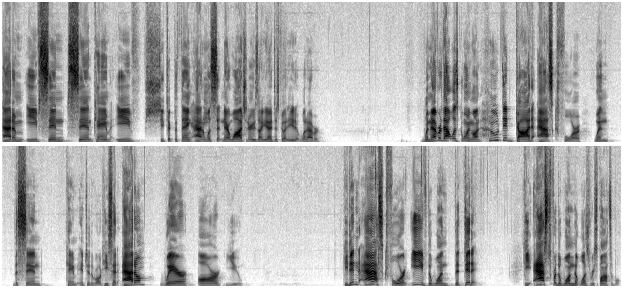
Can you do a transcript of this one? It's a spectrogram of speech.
Adam, Eve, sin, sin came, Eve, she took the thing, Adam was sitting there watching her, he's like, Yeah, just go ahead and eat it, whatever. Whenever that was going on, who did God ask for when the sin came into the world? He said, Adam, where are you? He didn't ask for Eve, the one that did it. He asked for the one that was responsible.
